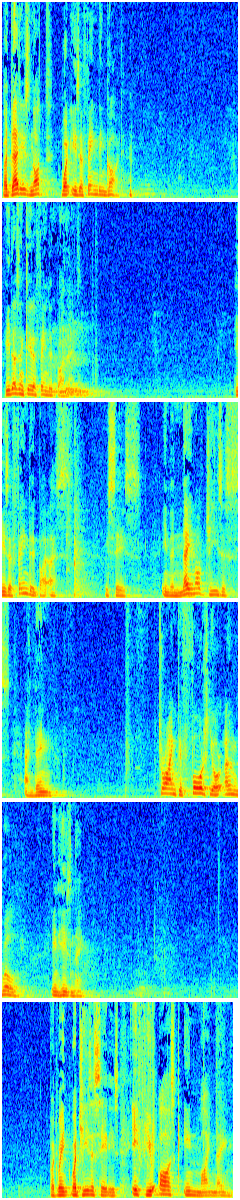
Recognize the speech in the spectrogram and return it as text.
but that is not what is offending God. he doesn't get offended by that. He's offended by us. He says, In the name of Jesus, and then trying to force your own will in His name. But when, what Jesus said is, if you ask in my name,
